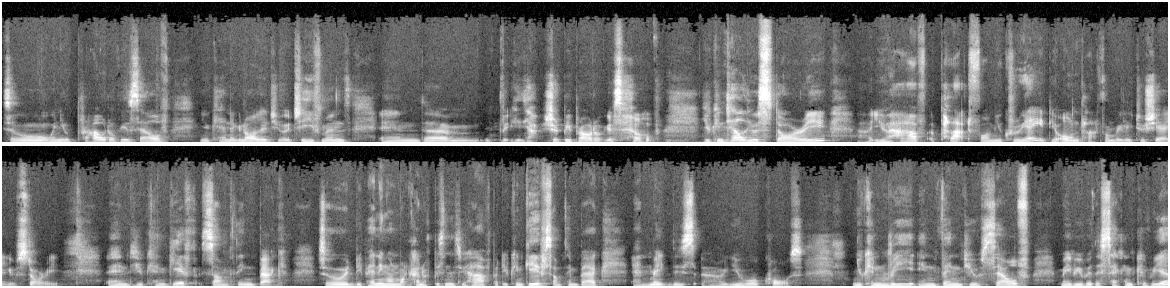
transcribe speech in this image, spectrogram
So when you're proud of yourself, you can acknowledge your achievements and um, yeah, should be proud of yourself. You can tell your story. Uh, you have a platform. You create your own platform really to share your story, and you can give something back. So depending on what kind of business you have, but you can give something back and make this uh, your cause. You can reinvent yourself maybe with a second career.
